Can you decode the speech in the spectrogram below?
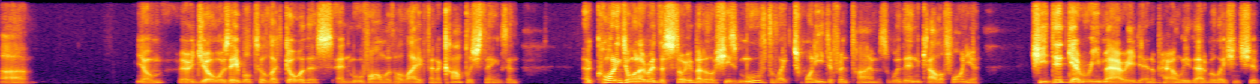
uh, you know, Mary Jo was able to let go of this and move on with her life and accomplish things. And according to when I read the story about it, she's moved like 20 different times within California. She did get remarried, and apparently that relationship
